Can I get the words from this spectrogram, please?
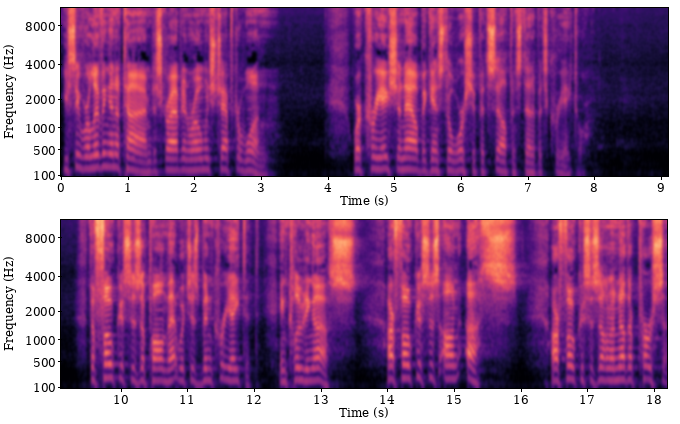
You see, we're living in a time described in Romans chapter 1 where creation now begins to worship itself instead of its creator. The focus is upon that which has been created, including us. Our focus is on us. Our focus is on another person.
